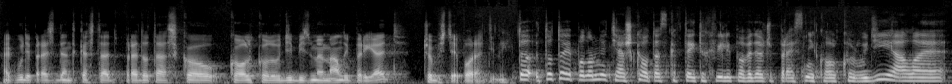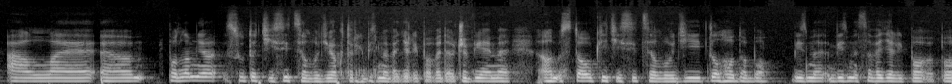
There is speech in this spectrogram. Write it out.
Ak bude prezidentka stať pred otázkou, koľko ľudí by sme mali prijať, čo by ste poradili? To, toto je podľa mňa ťažká otázka v tejto chvíli povedať, že presne koľko ľudí, ale, ale um, podľa mňa sú to tisíce ľudí, o ktorých by sme vedeli povedať, že vieme, alebo stovky tisíce ľudí dlhodobo by sme, by sme sa vedeli po, po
